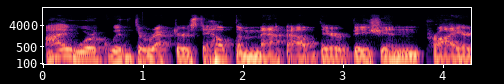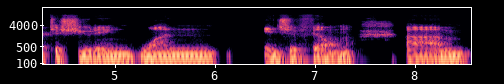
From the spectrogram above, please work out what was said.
I work with directors to help them map out their vision prior to shooting one inch of film. Um,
